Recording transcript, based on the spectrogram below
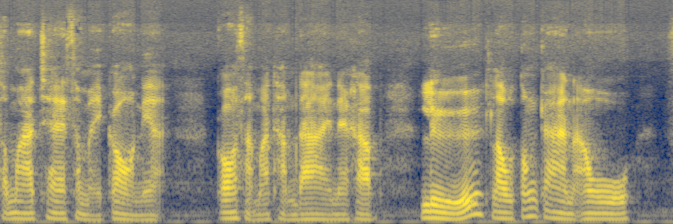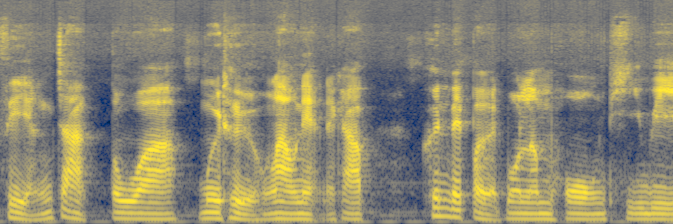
สมาร์ทแชร์สมัยก่อนเนี่ยก็สามารถทำได้นะครับ หรือเราต้องการเอาเสียงจากตัวมือถือของเราเนี่ยนะครับ ขึ้นไปเปิดบนลำโพงทีวี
